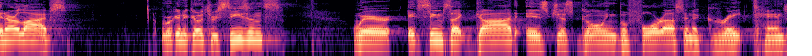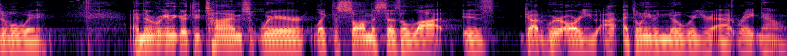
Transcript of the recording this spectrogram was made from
In our lives, we're going to go through seasons where it seems like God is just going before us in a great, tangible way. And then we're going to go through times where, like the psalmist says a lot, is God, where are you? I, I don't even know where you're at right now.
